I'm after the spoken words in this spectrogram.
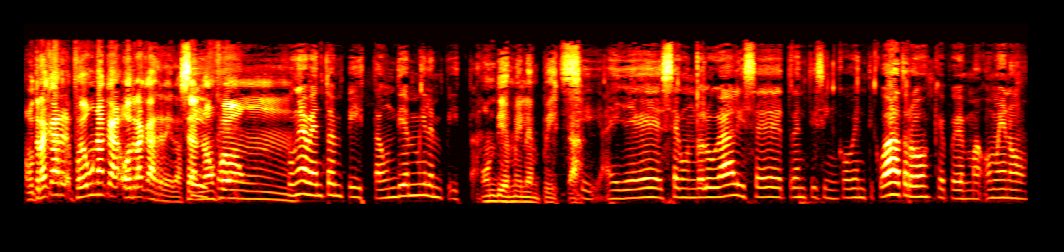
otra carrera, fue una otra carrera, o sea, Sí, no fue- un, un evento en pista, un 10.000 en pista. un 10.000 en pista. Sí, ahí llegué segundo lugar, hice 35-24, que pues más o menos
